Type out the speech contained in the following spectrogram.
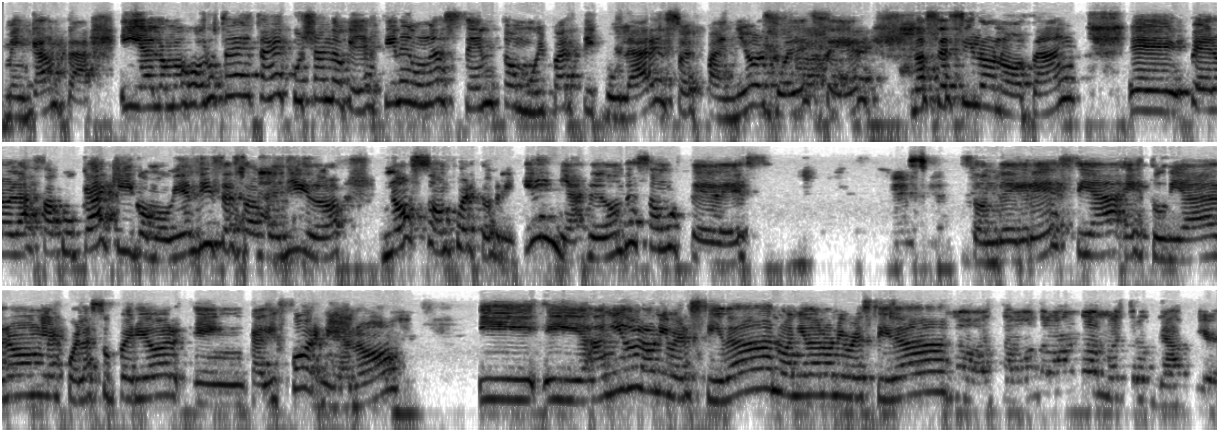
Me encanta. Y a lo mejor ustedes están escuchando que ellas tienen un acento muy particular en su español, puede ser, no sé si lo notan, eh, pero las Fakukaki, como bien dice su apellido, no son puertorriqueñas. ¿De dónde son ustedes? Son de Grecia, estudiaron la escuela superior en California, ¿no? Y, han ido a la universidad? ¿No han ido a la universidad? No, estamos tomando nuestro gap year.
